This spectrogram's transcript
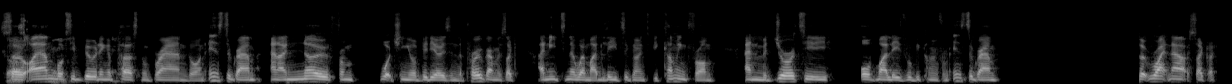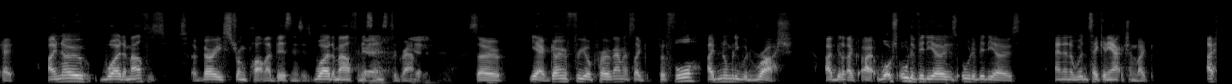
So I am obviously building a personal brand on Instagram, and I know from watching your videos in the program is like I need to know where my leads are going to be coming from, and the majority of my leads will be coming from Instagram but right now, it's like, okay, I know word of mouth is a very strong part of my business. It's word of mouth and yeah, it's Instagram. Yeah. So yeah, going through your program, it's like before I normally would rush. I'd be like, all right, watch all the videos, all the videos, and then I wouldn't take any action. Like I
